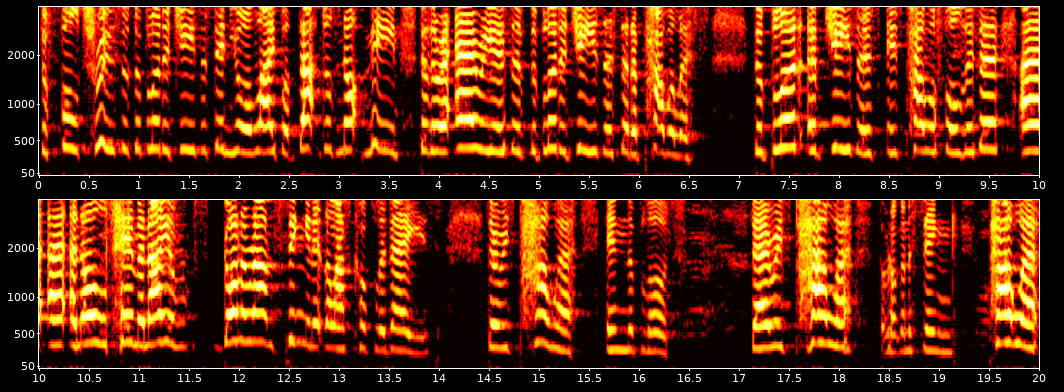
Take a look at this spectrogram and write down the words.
the full truth of the blood of Jesus in your life, but that does not mean that there are areas of the blood of Jesus that are powerless. The blood of Jesus is powerful. There's a, a, a, an old hymn, and I have gone around singing it the last couple of days. There is power in the blood. There is power, but I'm not going to sing. Power,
